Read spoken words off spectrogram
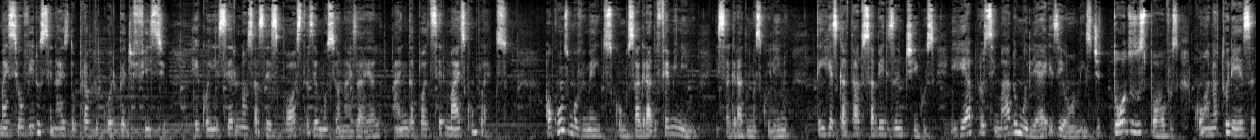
mas se ouvir os sinais do próprio corpo é difícil, reconhecer nossas respostas emocionais a ela ainda pode ser mais complexo. Alguns movimentos, como o sagrado feminino e sagrado masculino, têm resgatado saberes antigos e reaproximado mulheres e homens de todos os povos com a natureza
